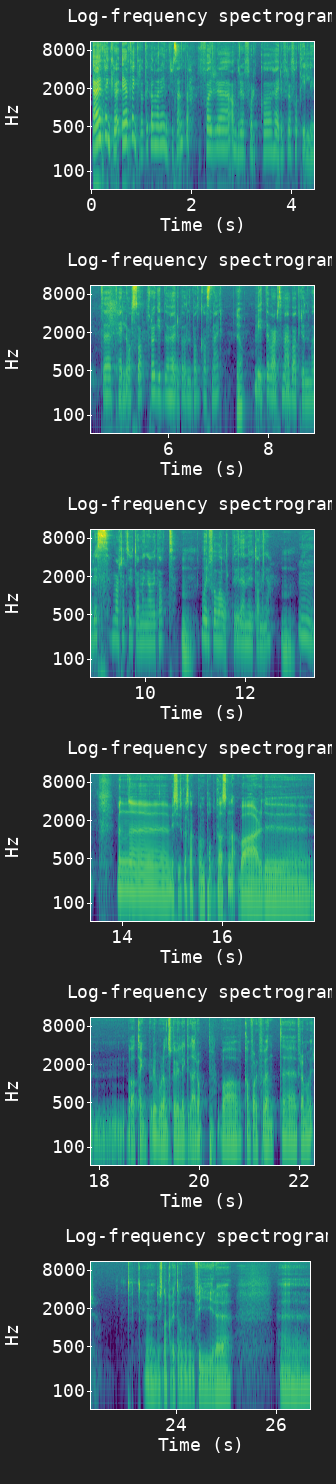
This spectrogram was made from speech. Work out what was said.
ja, jeg, tenker, jeg tenker at det kan være interessant da, for eh, andre folk å høre, for å få tillit eh, til også, for å gidde å høre på denne podkasten her. Ja. Vite hva som er bakgrunnen vår. Hva slags utdanning har vi tatt? mm, Hvorfor valgte vi den utdanninga? mm. Mm. Men eh, hvis vi skal snakke om podkasten, hva det du Hva tenker du? Hvordan skal vi legge der opp? Hva kan folk forvente framover? Du snakka litt om fire eh,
